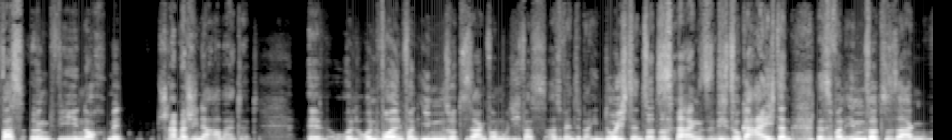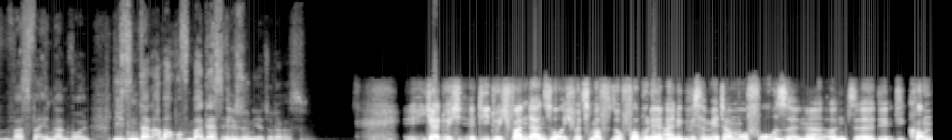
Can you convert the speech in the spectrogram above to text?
was irgendwie noch mit Schreibmaschine arbeitet. Äh, und, und wollen von innen sozusagen vermutlich was, also wenn sie bei ihnen durch sind sozusagen, sind die so geeicht, dann, dass sie von innen sozusagen was verändern wollen. Die sind dann aber offenbar desillusioniert, oder was? Ja, durch, die durchwandern so, ich würde es mal so formulieren, eine gewisse Metamorphose. Ne? Und äh, die, die kommen,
